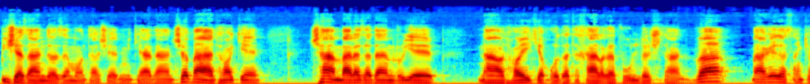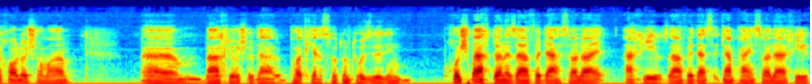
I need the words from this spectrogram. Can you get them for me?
بیش از اندازه منتشر می‌کردن. چه بعدها که چنبره زدن روی نهادهایی که قدرت خلق پول داشتن و بقیه داستان که حالا شما هم برخیاشو در پادکستاتون توضیح دادین. خوشبختانه ظرف ده سال اخیر ظرف دست کم پنج سال اخیر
